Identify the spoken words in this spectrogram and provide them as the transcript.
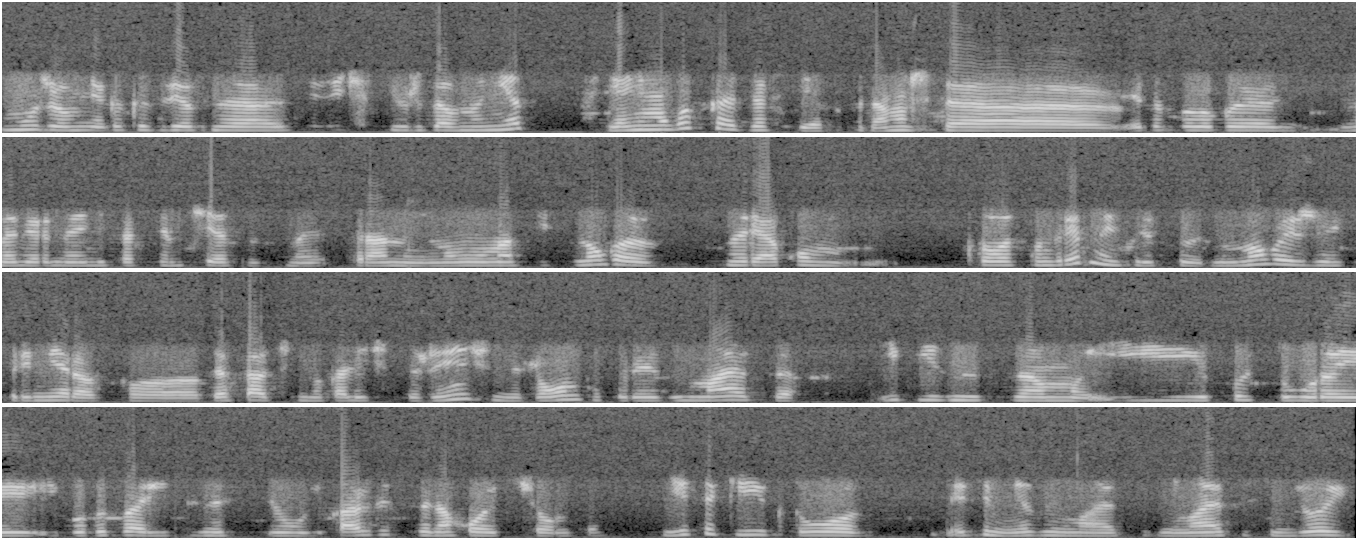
мужа у меня, как известно, физически уже давно нет. Я не могу сказать за всех, потому что это было бы, наверное, не совсем честно с моей стороны. Но у нас есть много, смотря о ком, кто вас конкретно интересует, но много же примеров э, достаточного количества женщин и жен, которые занимаются и бизнесом, и культурой, и благотворительностью, и каждый себя находит в чем-то. Есть такие, кто этим не занимается, занимается семьей,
